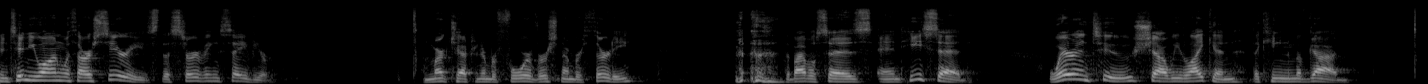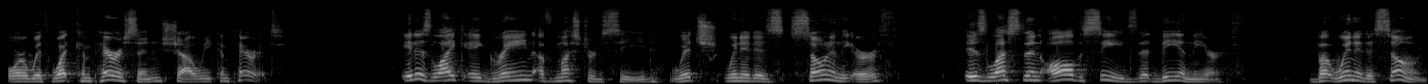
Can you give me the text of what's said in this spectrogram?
continue on with our series, The Serving Savior. Mark chapter number 4, verse number 30, the Bible says, And he said, Whereunto shall we liken the kingdom of God? Or with what comparison shall we compare it? It is like a grain of mustard seed, which, when it is sown in the earth, is less than all the seeds that be in the earth. But when it is sown,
